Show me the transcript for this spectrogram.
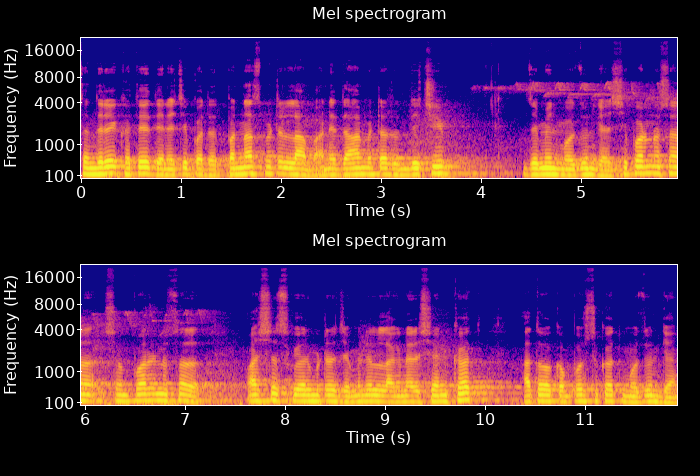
सेंद्रिय खते देण्याची पद्धत. पन्नास मीटर लांब आणि दहा मीटर रुंदीची जमीन मोजून घ्या. शिफारनुसार शिफारनुसार पाचशे स्क्वेअर मीटर जमिनीला लागणारे शेणखत अथवा कंपोस्ट खत मोजून घ्या.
